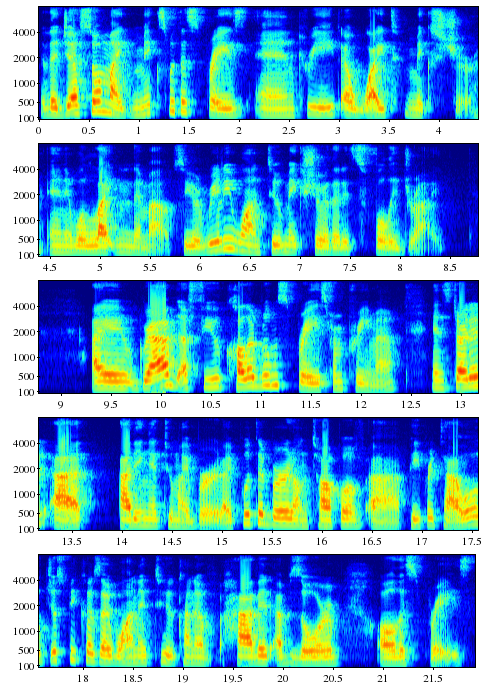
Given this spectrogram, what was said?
the gesso might mix with the sprays and create a white mixture and it will lighten them out. So you really want to make sure that it's fully dried. I grabbed a few color bloom sprays from Prima and started at adding it to my bird. I put the bird on top of a paper towel just because I wanted to kind of have it absorb all the sprays.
